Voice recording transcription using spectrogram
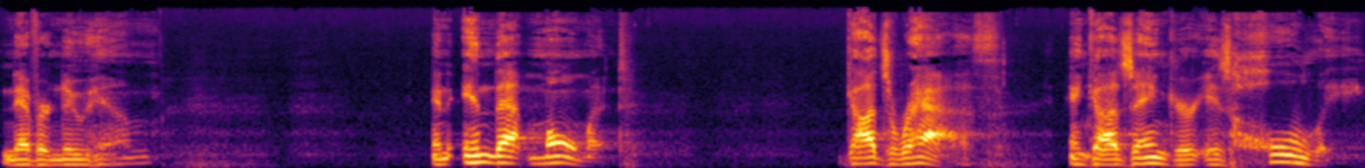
never knew him. And in that moment, God's wrath and God's anger is holy.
